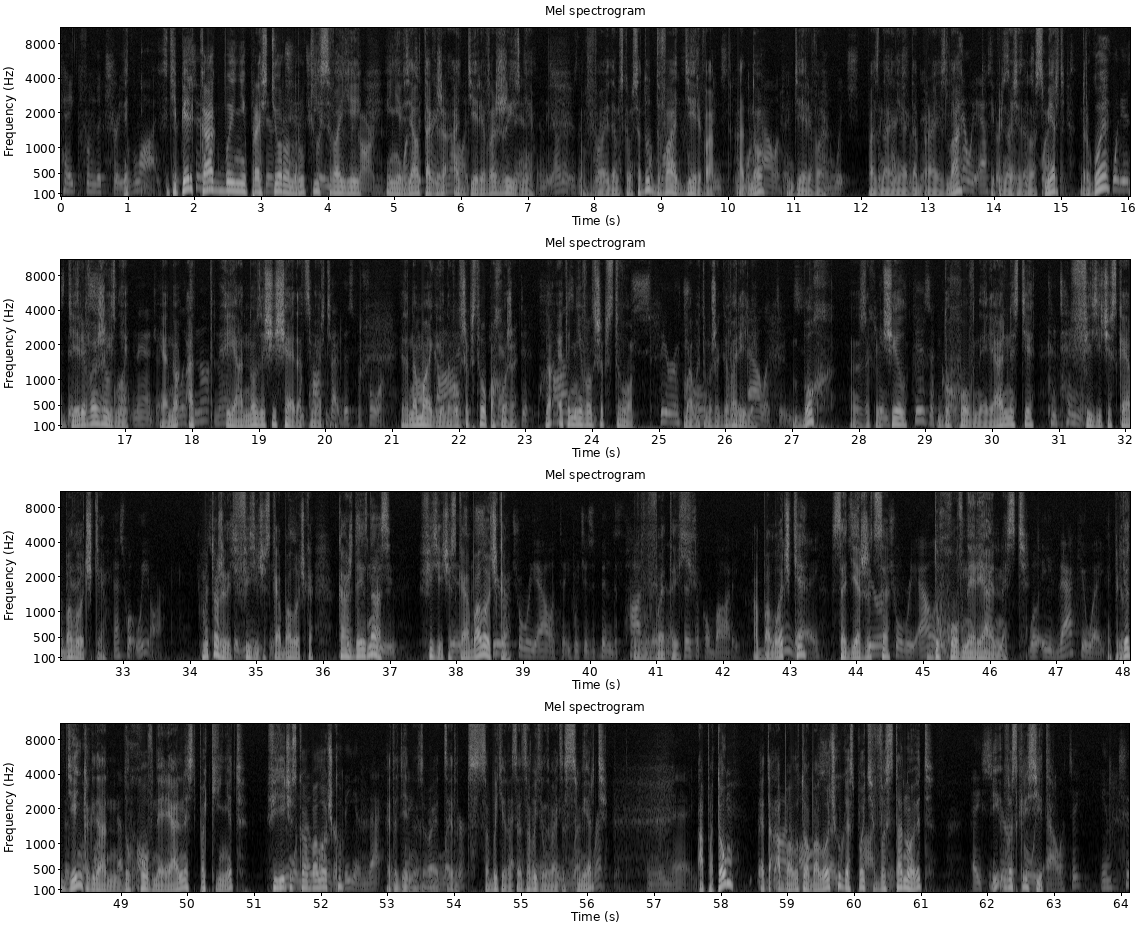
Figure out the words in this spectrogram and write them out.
Теперь как бы не простер он руки своей и не взял также от дерева жизни. В Эдемском саду два дерева. Одно дерево познания добра и зла, и приносит оно смерть. Другое — дерево жизни, и оно, от, и оно защищает от смерти. Это на магию, на волшебство похоже. Но это не волшебство. Мы об этом уже говорили. Бог заключил духовные реальности в физической оболочке. Мы тоже ведь физическая оболочка. Каждый из нас физическая оболочка. В этой оболочке содержится духовная реальность. И придет день, когда духовная реальность покинет физическую оболочку. Этот день называется, это событие, событие называется смерть. А потом это обол, эту оболочку Господь восстановит и воскресит.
